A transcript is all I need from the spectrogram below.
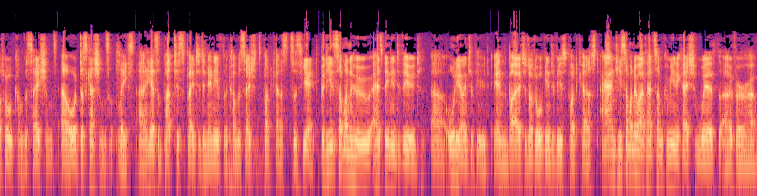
biota.org conversations, uh, or discussions at least. Uh, he hasn't participated in any of the conversations podcasts as yet, but he is someone who has been interviewed, uh, audio interviewed, in the biota.org interviews podcast, and he's someone who I've had some communication with over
